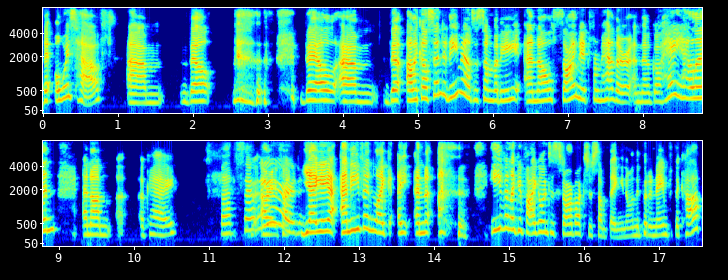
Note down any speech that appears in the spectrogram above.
They always have. Um, they'll they'll um they'll, like I'll send an email to somebody and I'll sign it from Heather and they'll go, "Hey Helen," and I'm uh, okay. That's so weird. Right, yeah, yeah, yeah. And even like, I, and even like if I go into Starbucks or something, you know, when they put a name for the cup,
